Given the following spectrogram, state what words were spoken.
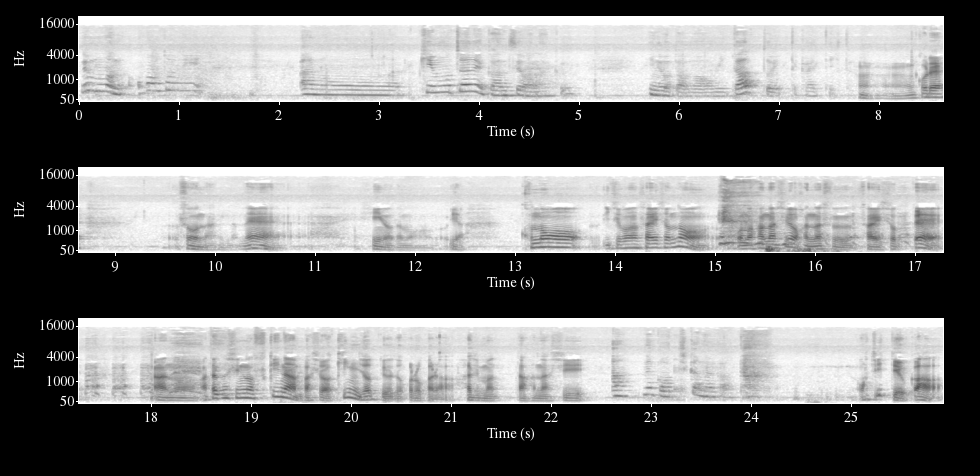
でもまあ本当にあの気持ち悪い感じではなく火の玉を見たと言って帰ってきた。うんうん。これそうなんだね。火の玉をいやこの一番最初のこの話を話す最初って あの私の好きな場所は近所っていうところから始まった話。あなんかオチかなんかあった。オチっていうか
